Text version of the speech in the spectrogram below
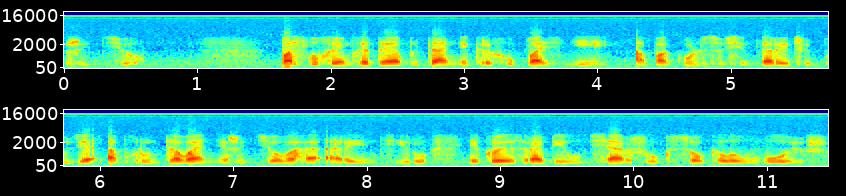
жыццё. Паслухаем гэтае пытанне крыху пазней, а пакуль зусім дарэчы будзе абгрунтаванне жыццёвага арыенціру, якое зрабіў сяржук сокалаў воюш.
